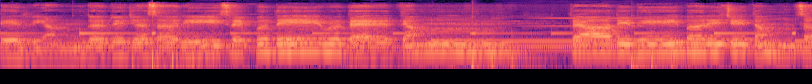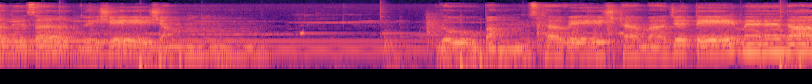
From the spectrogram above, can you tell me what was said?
तिर्यङ्गद्विजसरीसृपदेवदैत्यम् त्रादिभिः परिचितं सदसद्विशेषम् रूपं स्थवेष्ठमजते महदाधनेकम्।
